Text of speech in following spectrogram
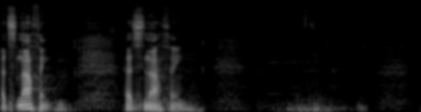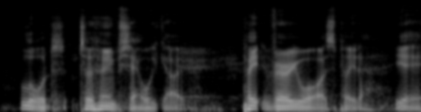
That's nothing. That's nothing. Lord, to whom shall we go? Peter, very wise, Peter. Yeah.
